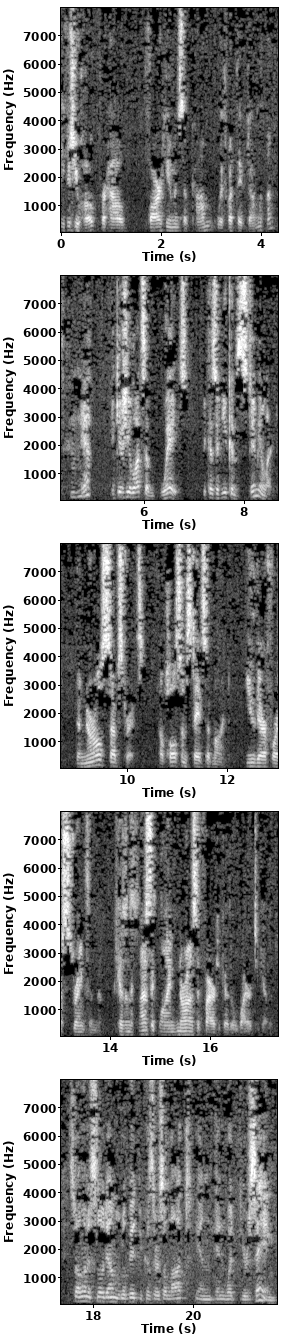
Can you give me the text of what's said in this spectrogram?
it gives you hope for how far humans have come with what they've done with them. Mm-hmm. And it gives you lots of ways because if you can stimulate the neural substrates of wholesome states of mind, you therefore strengthen them. Because in the classic line, neurons that fire together wire together. So I want to slow down a little bit because there's a lot in, in what you're saying.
